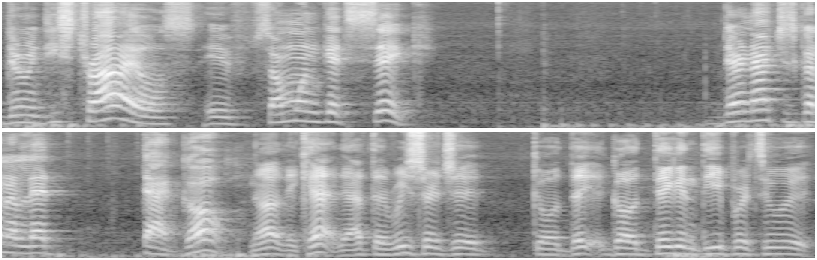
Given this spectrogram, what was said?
during these trials if someone gets sick they're not just gonna let that go No, they can't. They have to research it, go dig, go digging deeper to it,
